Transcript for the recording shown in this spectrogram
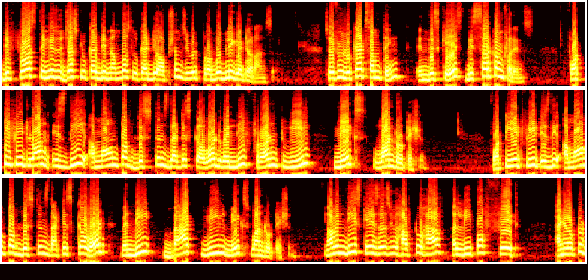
The first thing is you just look at the numbers, look at the options, you will probably get your answer. So if you look at something, in this case, the circumference, 40 feet long is the amount of distance that is covered when the front wheel makes one rotation. 48 feet is the amount of distance that is covered when the back wheel makes one rotation. Now in these cases, you have to have a leap of faith and you have to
